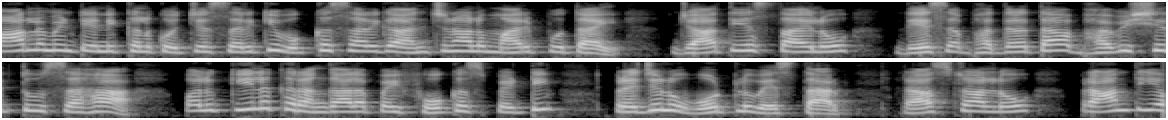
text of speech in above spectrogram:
పార్లమెంట్ ఎన్నికలకు వచ్చేసరికి ఒక్కసారిగా అంచనాలు మారిపోతాయి. జాతీయ స్థాయిలో దేశ భద్రత భవిష్యత్తు సహా పలు కీలక రంగాలపై ఫోకస్ పెట్టి ప్రజలు ఓట్లు వేస్తారు. రాష్ట్రాల్లో ప్రాంతీయ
